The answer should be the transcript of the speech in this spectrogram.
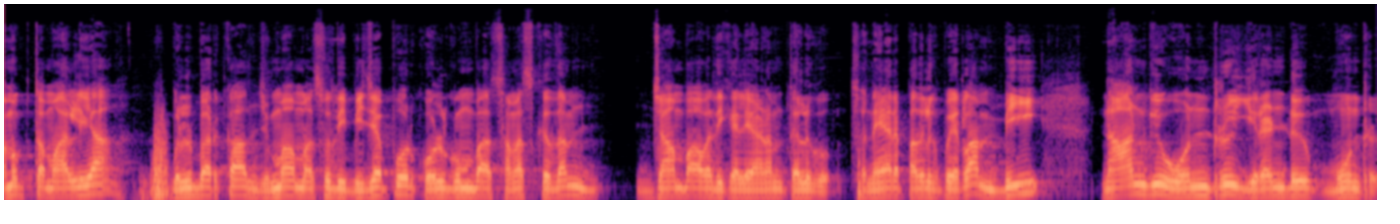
அமுக்த மால்யா குல்பர்கா ஜும்மா மசூதி பிஜப்பூர் கோல்கும்பா சமஸ்கிருதம் ஜாம்பாவதி கல்யாணம் தெலுங்கு. ஸோ நேர பதிலுக்கு போயிடலாம். பி நான்கு ஒன்று இரண்டு மூன்று.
